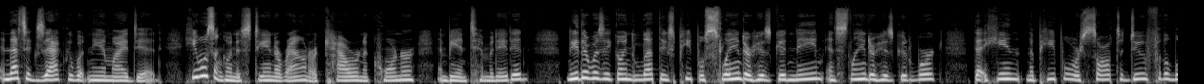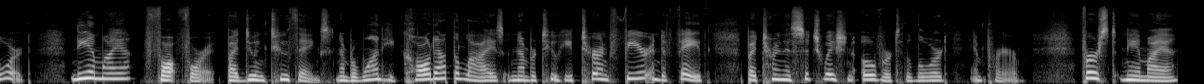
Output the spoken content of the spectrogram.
And that's exactly what Nehemiah did. He wasn't going to stand around or cower in a corner and be intimidated. Neither was he going to let these people slander his good name and slander his good work that he and the people were sought to do for the Lord. Nehemiah fought for it by doing two things. Number one, he called out the lies. Number two, he turned fear into faith by turning the situation over to the Lord in prayer. First, Nehemiah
